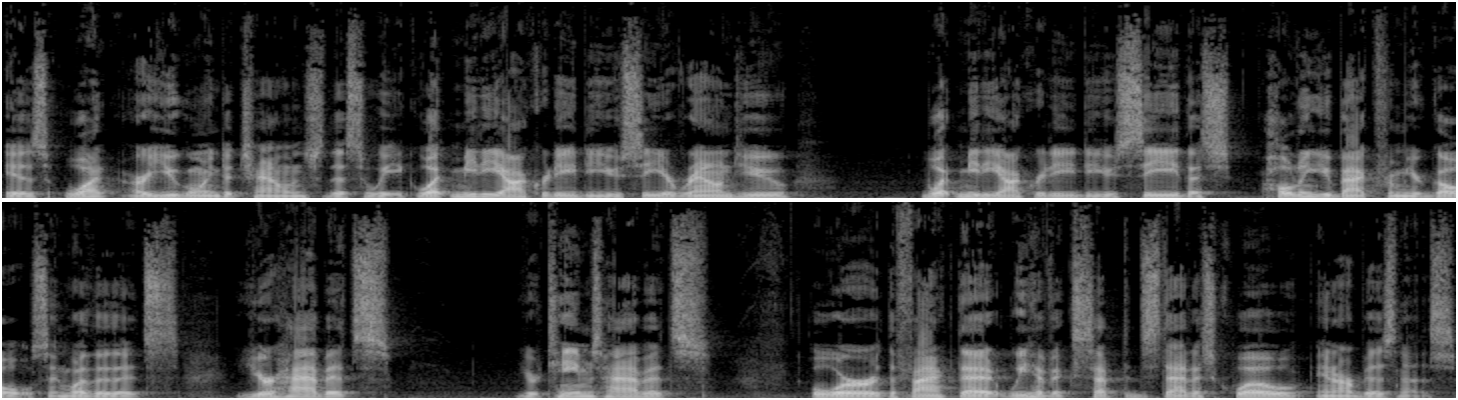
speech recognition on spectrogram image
is what are you going to challenge this week? What mediocrity do you see around you? What mediocrity do you see that's holding you back from your goals? And whether it's your habits, your team's habits, or the fact that we have accepted status quo in our business.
